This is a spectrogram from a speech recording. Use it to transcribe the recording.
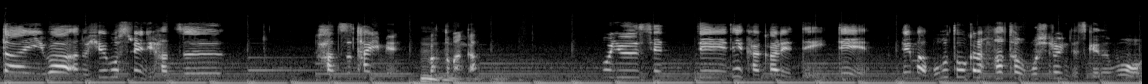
体はあのヒューゴ・ストレンジ初初対面うんバットマンが、こういう設定で書かれていてで、まあ、冒頭からまた面白いんですけども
